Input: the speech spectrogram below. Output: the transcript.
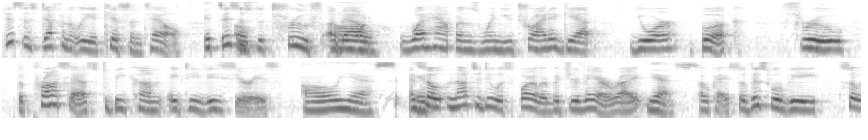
This is definitely a kiss and tell. It's- this oh. is the truth about Oh. what happens when you try to get your book through the process to become a TV series. Oh yes, And It- so, not to do a spoiler, but you're there, right? yes, Okay, so this will be so.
